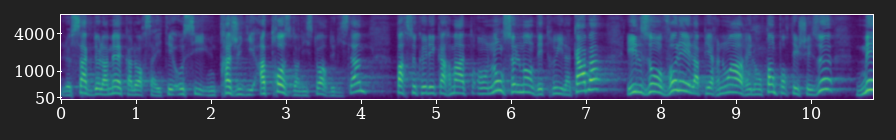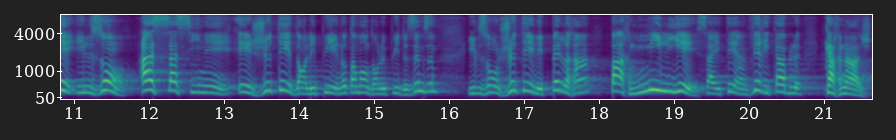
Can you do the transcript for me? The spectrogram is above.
le sac de la Mecque, alors ça a été aussi une tragédie atroce dans l'histoire de l'islam, parce que les Karmates ont non seulement détruit la Kaaba, ils ont volé la pierre noire et l'ont emportée chez eux, mais ils ont assassiné et jeté dans les puits, et notamment dans le puits de Zemzem, ils ont jeté les pèlerins par milliers. Ça a été un véritable carnage,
